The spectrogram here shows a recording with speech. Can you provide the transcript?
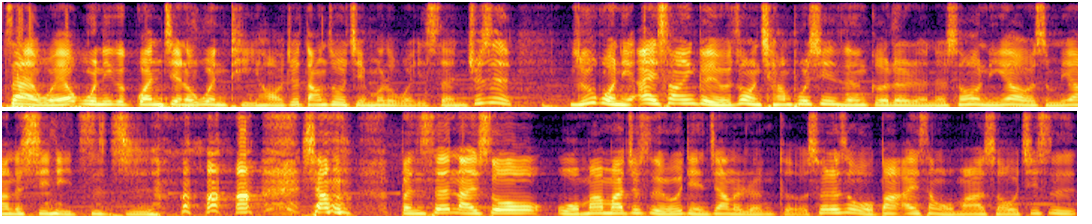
再，我要问一个关键的问题哈，就当做节目的尾声，就是如果你爱上一个有这种强迫性人格的人的时候，你要有什么样的心理自知？像本身来说，我妈妈就是有一点这样的人格，所以说我爸爱上我妈的时候，其实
